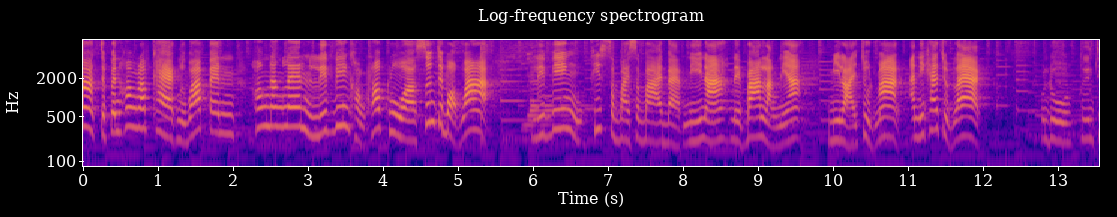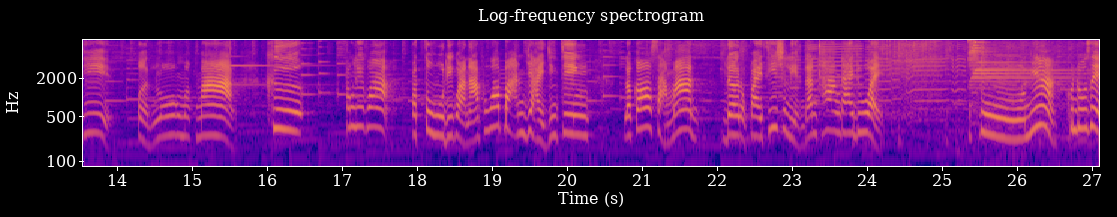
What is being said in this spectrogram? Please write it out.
ากจะเป็นห้องรับแขกหรือว่าเป็นห้องนั่งเล่น living ของครอบครัว ซึ่งจะบอกว่า living ที่สบายๆแบบนี้นะ ในบ้านหลังนี้มีหลายจุดมาก อันนี้แค่จุดแรก คุณดูพื้นที่เปิดโล่งมากๆ คือต้องเรียกว่าประตูดีกว่านะ เพราะว่าบานใหญ่จริงๆ แล้วก็สามารถเดินออกไปที่เฉลียงด้านข้างได้ด้วยโอ้โหเนี่ยคุณดูสิ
